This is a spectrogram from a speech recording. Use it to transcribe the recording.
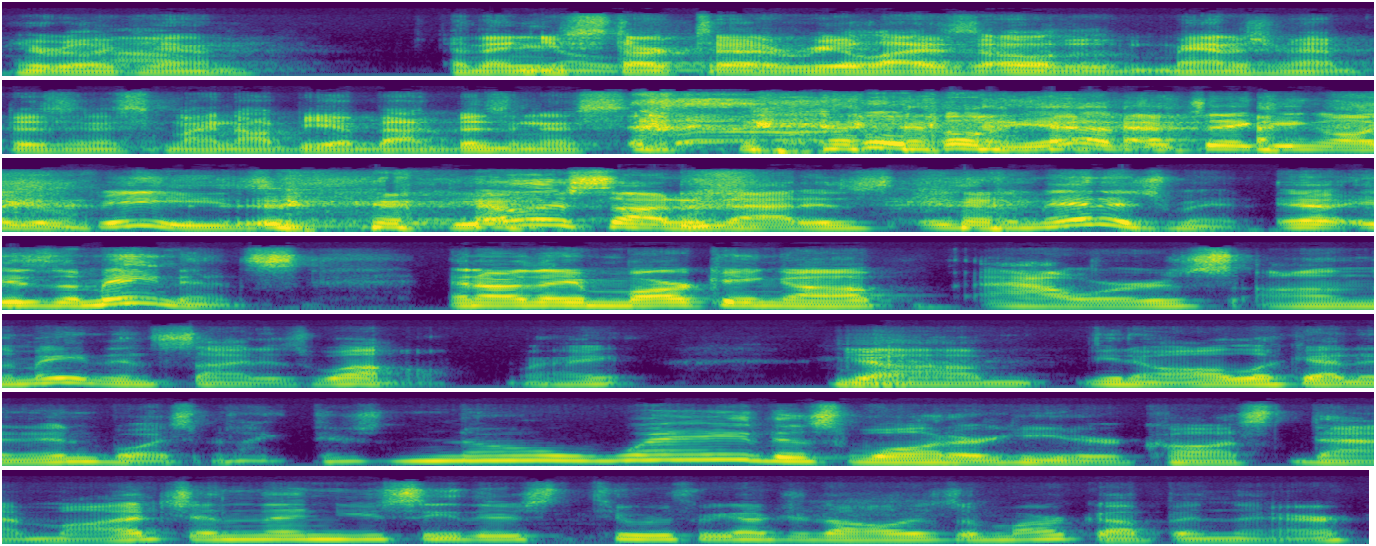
It really Um, can. And then You you, know- start to realize, oh, the management business might not be a bad business. well, yeah, if they're taking all your fees. The other side of that is is the management, uh, is the maintenance, and are they marking up hours on the maintenance side as well, right? yeah. Um, you know, I'll look at an invoice, and be like, "There's no way this water heater costs that much," and then you see there's two or three hundred dollars of markup in there,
